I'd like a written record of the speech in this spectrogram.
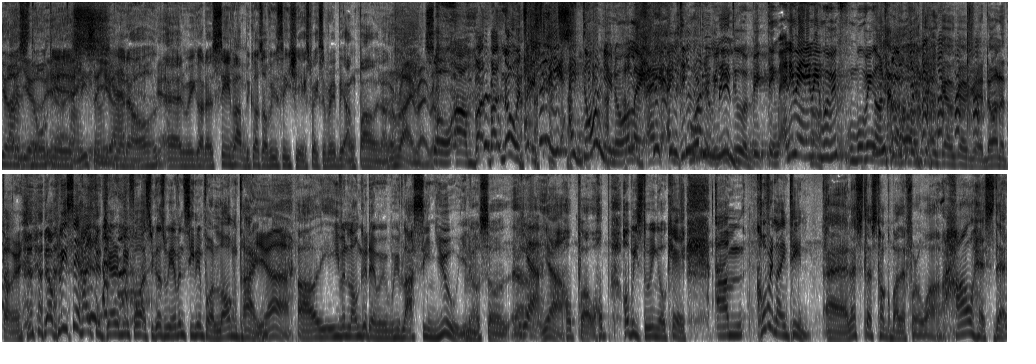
year's advance. Yeah, notice, yeah, at least a year. you know, Yeah. and we got to save up because obviously she expects a very big ang pao. You know? Right, right, right. So, um, but but no, it's, it's, Actually, it's I don't, you know, like I, I didn't want to really mean? do a big thing. Anyway, anyway, moving moving on. Oh, okay, okay, okay, okay. Don't want to talk. no, please say hi to Jeremy for us because we haven't seen him for a long time. Yeah. uh, even longer than we, we've last seen you. You know, so uh, Yeah. yeah. Hope uh, hope hope he's doing okay. Um, COVID nineteen. Uh, let's let's talk about that for a while. How has that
